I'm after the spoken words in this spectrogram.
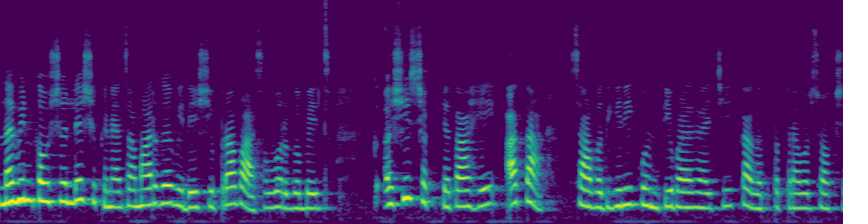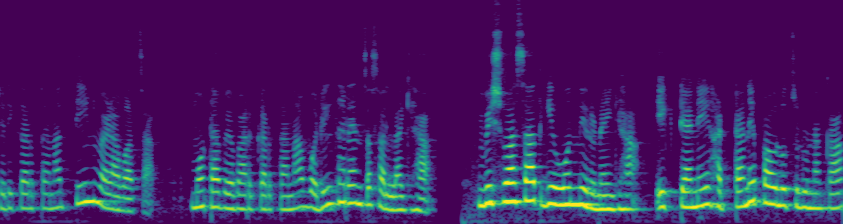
नवीन कौशल्य शिकण्याचा मार्ग विदेशी प्रवास वर्गबेच अशी शक्यता आहे. आता सावधगिरी कोणती बाळगायची? कागदपत्रावर स्वाक्षरी करताना तीन वेळा वाचा. मोठा व्यवहार करताना वडीलधाऱ्यांचा सल्ला घ्या. विश्वासात घेऊन निर्णय घ्या. एकट्याने हट्टाने पाऊल उचलू नका.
